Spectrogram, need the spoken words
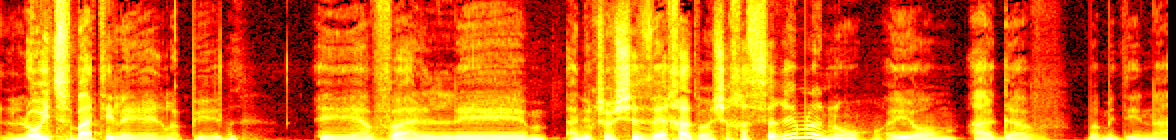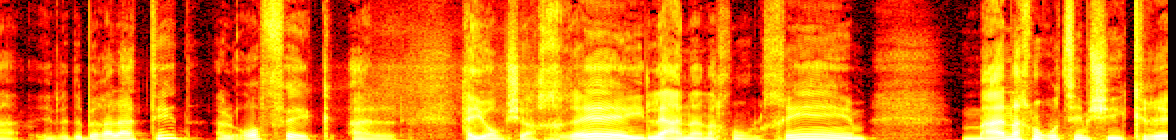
לא הצבעתי ליאיר לפיד, אה, אבל אה, אני חושב שזה אחד הדברים שחסרים לנו היום, אגב, במדינה, לדבר על העתיד, על אופק, על היום שאחרי, לאן אנחנו הולכים, מה אנחנו רוצים שיקרה,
